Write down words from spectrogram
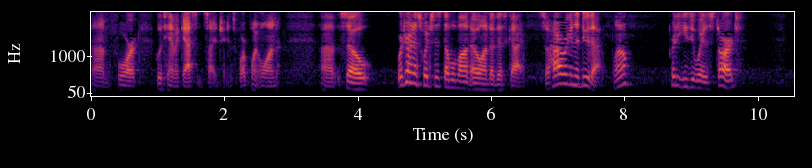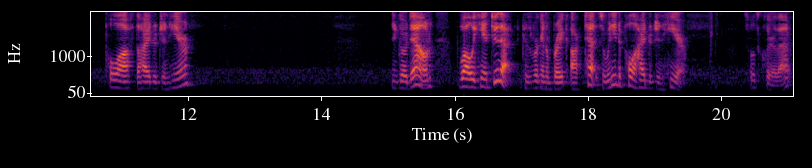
um, for glutamic acid side chains, 4.1. Uh, so we're trying to switch this double bond O onto this guy. So how are we going to do that? Well, pretty easy way to start. Pull off the hydrogen here. And go down. Well, we can't do that because we're going to break octet. So we need to pull a hydrogen here. So let's clear that.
